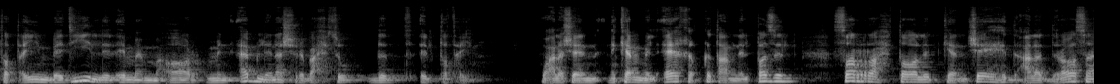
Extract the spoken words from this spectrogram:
تطعيم بديل لل MMR من قبل نشر بحثه ضد التطعيم. وعلشان نكمل آخر قطعة من البازل صرح طالب كان شاهد على الدراسة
